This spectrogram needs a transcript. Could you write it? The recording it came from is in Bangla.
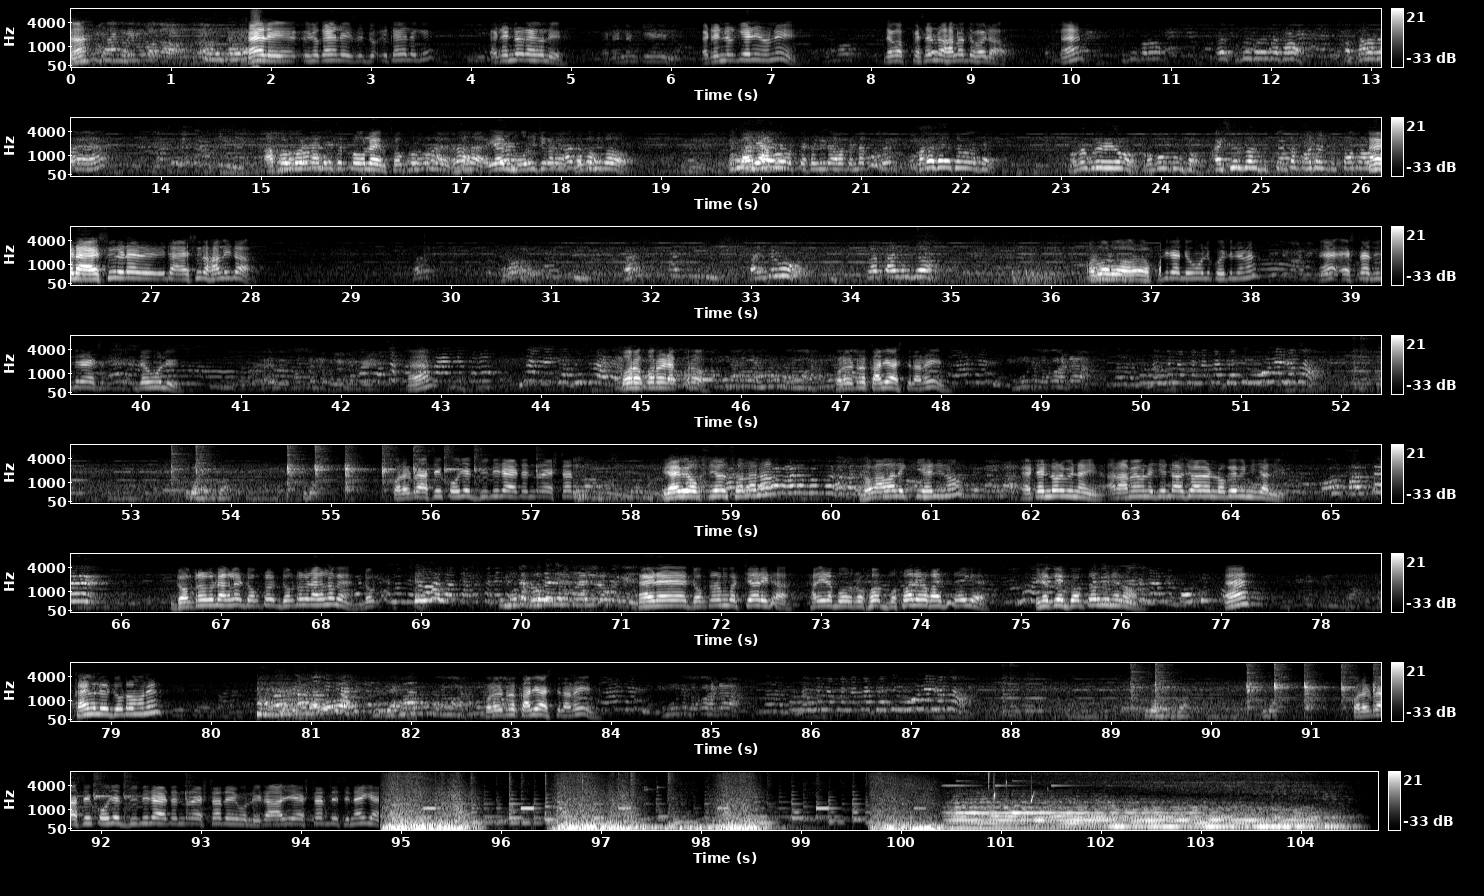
হ্যাঁ काय आले इनो काय आले काय आले की अटेंडर काय आले अटेंडर किए नहीं उन्होंने देखो पेशेंट हालत हो रहा है আপন করে না দিয়েছে প্রবলেম সব প্রবলেম হ্যাঁ ইয়া মরুছি করে ফটো নি করো তাহলে আপন পেশেন্ট হবে কেন করবে হ্যাঁ এটা আইসিইউ হাল এটা ଅରୁଆ ଅରୁଆ ଦୁଇଟା ଦେବୁ ବୋଲି କହିଥିଲେ ନା ଏ ଏକ୍ସଟ୍ରା ଦୁଇଟା ଦେବୁ ବୋଲି କର କର ଏଇଟା କର କଲେକ୍ଟର କାଲି ଆସିଥିଲା ନାଇଁ କଲେକ୍ଟର ଆସିକି କହୁଛେ ଦୁଇ ଦୁଇଟା ଆଟେଣ୍ଡର ଏକ୍ସଟ୍ରା ଏଇଟା ବି ଅକ୍ସିଜେନ୍ ସରିଲା ନା लोगावाली की है नो अटेंडर भी नहीं और आम मैंने जेनटा अच्छे आम लगे भी नहीं जानी डॉक्टर को डाकले डॉक्टर डॉक्टर को डाकल के डॉक्टर हमको चेयर इटा खाली बसवाले रखा ठीक है इन्हें के डॉक्टर भी नहीं ना हैं कहीं गले डॉक्टर मैंने कलेक्टर काली आसला नहीं Yeah, yeah. कलेक्टर आस कौन दुदिन एक्सट्रा देवी आज एक्सट्रा देसी ना क्या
